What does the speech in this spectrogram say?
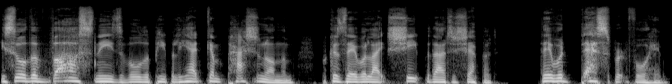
He saw the vast needs of all the people. He had compassion on them because they were like sheep without a shepherd. They were desperate for him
